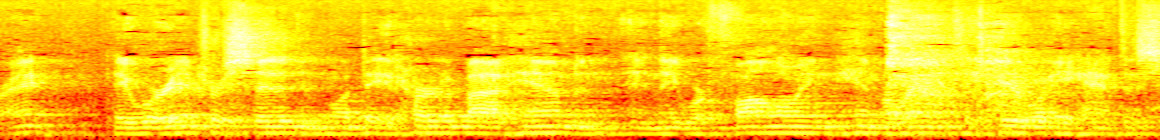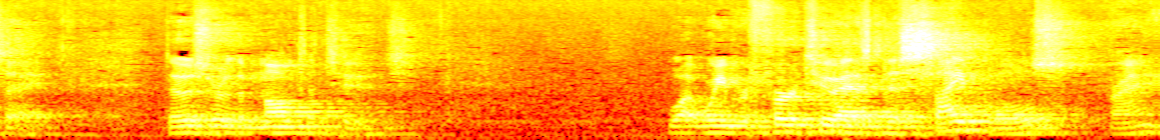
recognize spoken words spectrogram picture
right? They were interested in what they had heard about him, and, and they were following him around to hear what he had to say. Those were the multitudes. What we refer to as disciples, right,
